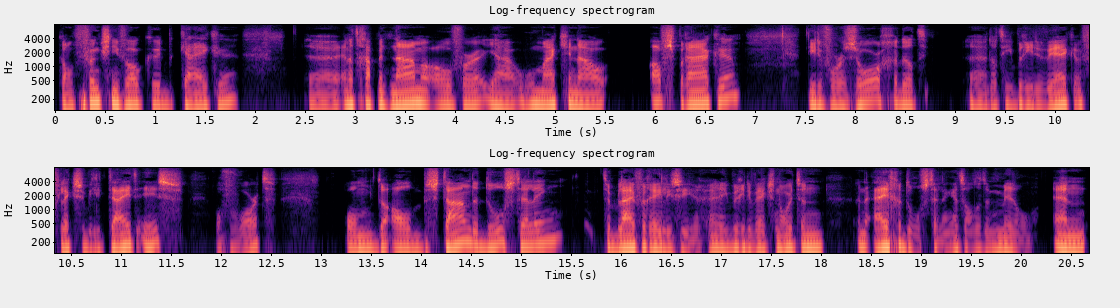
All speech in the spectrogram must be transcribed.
Kan op functieniveau kun je bekijken. Uh, en het gaat met name over, ja, hoe maak je nou afspraken die ervoor zorgen dat, dat hybride werken een flexibiliteit is of wordt om de al bestaande doelstelling te blijven realiseren. Hybride werk is nooit een, een eigen doelstelling, het is altijd een middel. En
